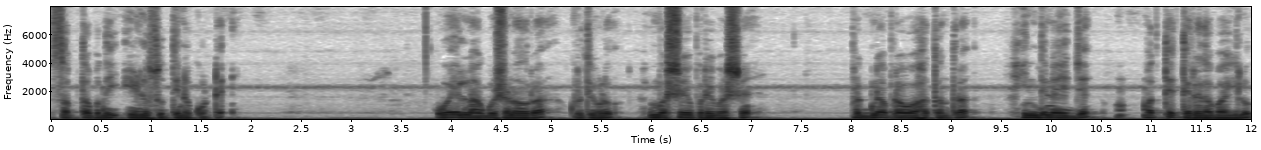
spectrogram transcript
ಸಪ್ತಪದಿ, ಏಳು ಸುತ್ತಿನ ಕೋಟೆ. ಎಲ್ ನಾಗಭೂಷಣ ಅವರ ಕೃತಿಗಳು ವಿಮರ್ಶೆ ಪರಿಭಾಷೆ, ಪ್ರಜ್ಞಾ ಪ್ರವಾಹ ತಂತ್ರ, ಹಿಂದಿನ ಹೆಜ್ಜೆ, ಮತ್ತೆ ತೆರೆದ ಬಾಗಿಲು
